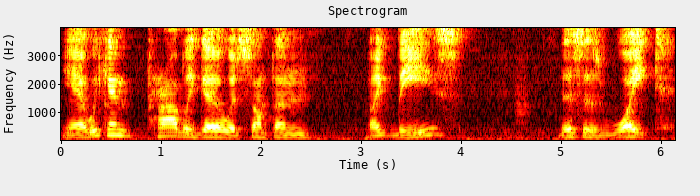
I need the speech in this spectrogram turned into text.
yeah, we can probably go with something like these. This is white.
